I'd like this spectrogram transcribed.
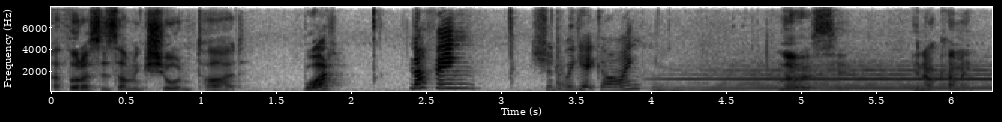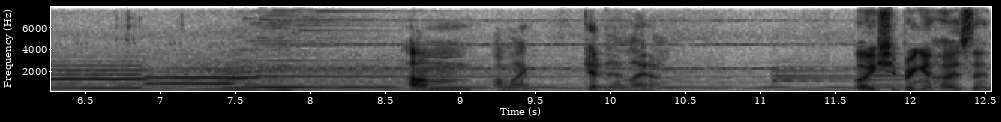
I thought I said something short and tight. What? Nothing. Should we get going? Lewis, you're not coming? Um, I might get there later. Oh, you should bring a hose then.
